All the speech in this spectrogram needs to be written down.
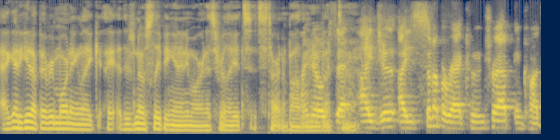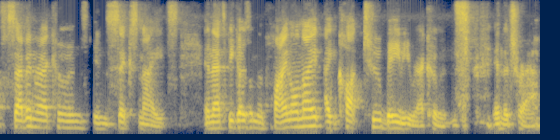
I got to get up every morning. Like I, there's no sleeping in anymore. And it's really, it's, it's starting to bother me. I know exactly. um, I just I set up a raccoon trap and caught seven raccoons in six nights, and that's because on the final night I caught two baby raccoons in the trap.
